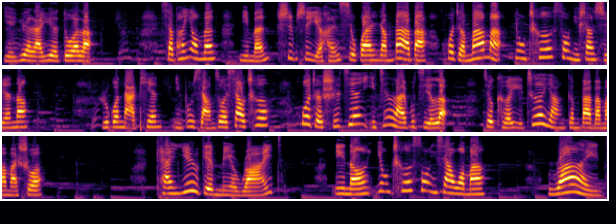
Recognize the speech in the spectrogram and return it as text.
也越来越多了。小朋友们，你们是不是也很喜欢让爸爸或者妈妈用车送你上学呢？如果哪天你不想坐校车，或者时间已经来不及了，就可以这样跟爸爸妈妈说：“Can you give me a ride？” 你能用车送一下我吗？Ride，R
